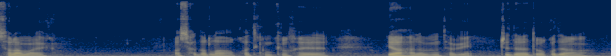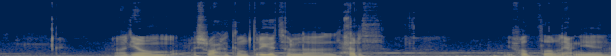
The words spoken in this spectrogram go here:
السلام عليكم. أسعد الله أوقاتكم كل خير. يا هلا بالمتابعين جدد وقدامى. اليوم بشرح لكم طريقة الحرث. يفضل يعني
